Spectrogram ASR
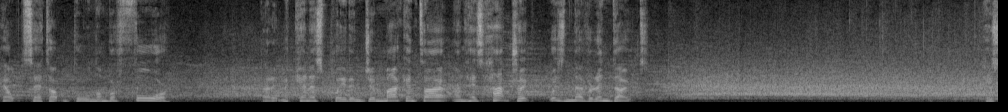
helped set up goal number four. Derek McInnes played in Jim McIntyre and his hat-trick was never in doubt. His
